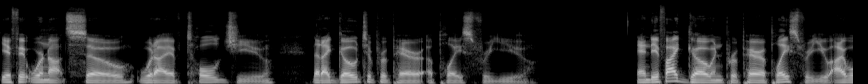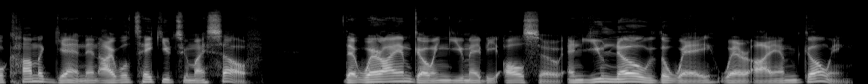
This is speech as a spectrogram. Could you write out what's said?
If it were not so, would I have told you that I go to prepare a place for you? And if I go and prepare a place for you, I will come again and I will take you to myself, that where I am going you may be also, and you know the way where I am going.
